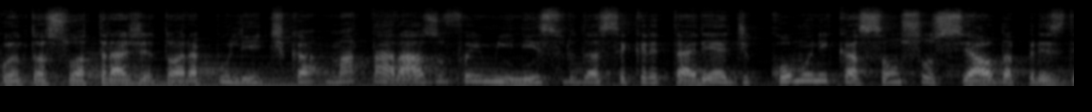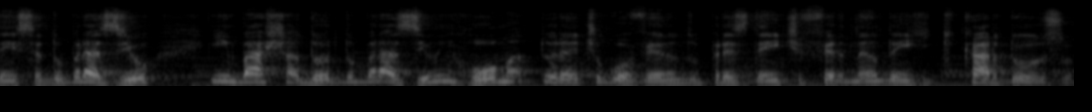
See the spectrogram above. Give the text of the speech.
Quanto à sua trajetória política, Matarazzo foi ministro da Secretaria de Comunicação Social da Presidência do Brasil e embaixador do Brasil em Roma durante o governo do presidente Fernando Henrique Cardoso.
